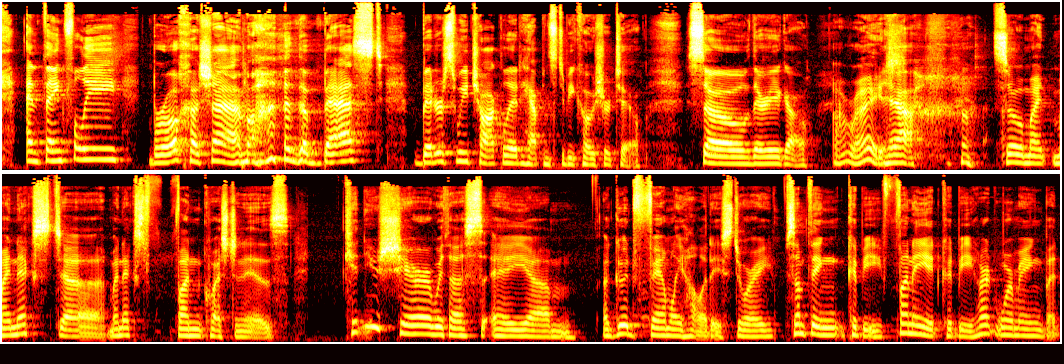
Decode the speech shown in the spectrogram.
and thankfully, Baruch Hashem, the best bittersweet chocolate happens to be kosher too. So there you go. All right. Yeah. so my my next uh, my next fun question is, can you share with us a um, a good family holiday story. Something could be funny, it could be heartwarming, but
